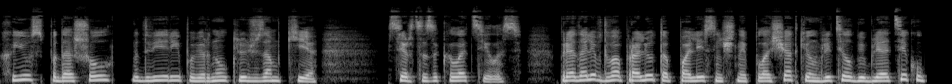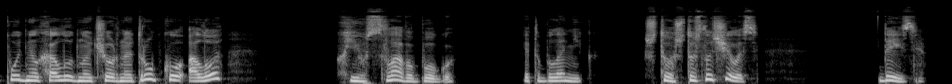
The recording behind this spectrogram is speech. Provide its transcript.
Хьюз подошел к двери и повернул ключ в замке. Сердце заколотилось. Преодолев два пролета по лестничной площадке, он влетел в библиотеку, поднял холодную черную трубку. «Алло?» «Хьюз, слава богу!» Это была Ник. «Что? Что случилось?» «Дейзи.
